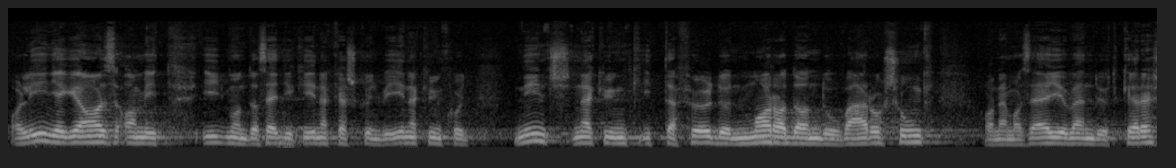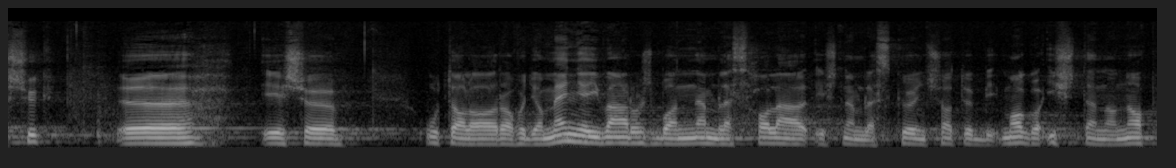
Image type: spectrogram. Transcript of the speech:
a lényege az, amit így mond az egyik énekeskönyvi énekünk, hogy nincs nekünk itt a földön maradandó városunk, hanem az eljövendőt keressük, és utal arra, hogy a mennyei városban nem lesz halál, és nem lesz könyv, stb. Maga Isten a nap.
